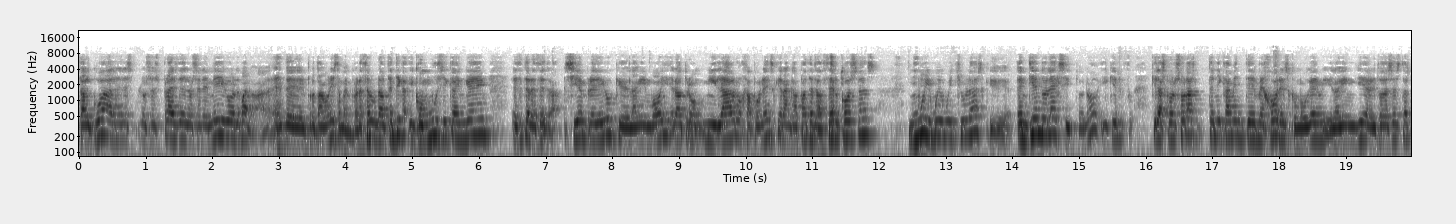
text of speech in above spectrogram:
Tal cual, los sprites de los enemigos, bueno, eh, del protagonista, me parece una auténtica, y con música in game, etcétera, etcétera. Siempre digo que la Game Boy era otro milagro japonés que eran capaces de hacer cosas muy, muy, muy chulas, que entiendo el éxito, ¿no? Y que, que las consolas técnicamente mejores como Game y la Game Gear y todas estas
